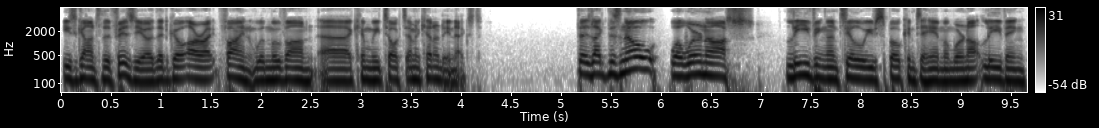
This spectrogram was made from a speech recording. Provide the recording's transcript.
He's gone to the physio." They'd go, "All right, fine, we'll move on. Uh, can we talk to Emmet Kennedy next?" There's like, there's no, well, we're not leaving until we've spoken to him, and we're not leaving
